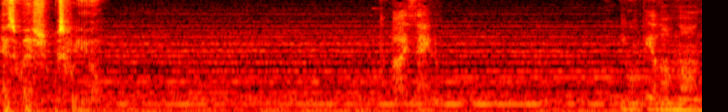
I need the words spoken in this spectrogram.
His wish was for you. Goodbye, Thane. You won't be alone long.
